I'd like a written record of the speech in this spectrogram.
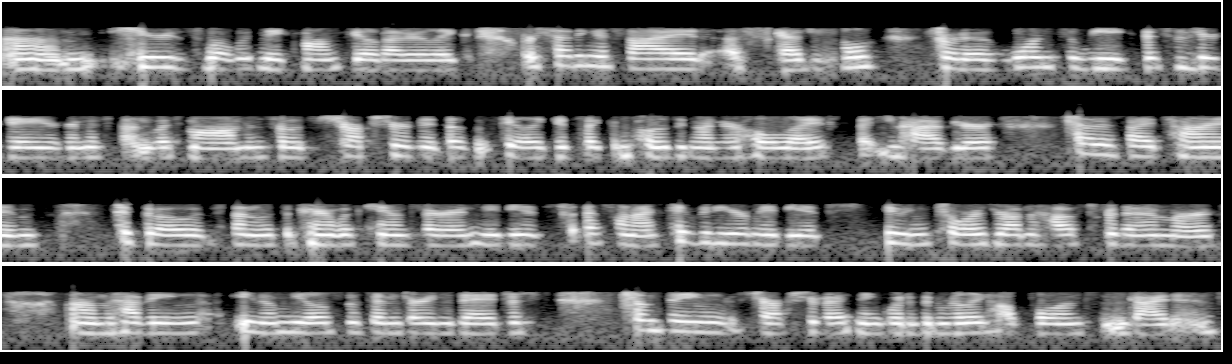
Um, here's what would make mom feel better. Like we're setting aside a schedule sort of once a week this is your day you're going to spend with mom. And so it's structured. It doesn't feel like it's like imposing on your whole life but you have your set aside time to go and spend with the parent with cancer. And maybe it's a fun activity or maybe it's doing chores around the house for them or um, having you know meals with them during the day. Just something structured i think would have been really helpful and some guidance.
